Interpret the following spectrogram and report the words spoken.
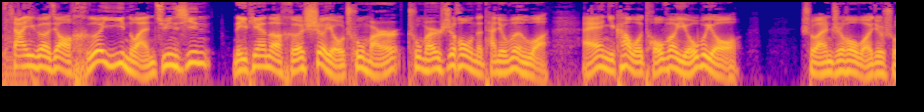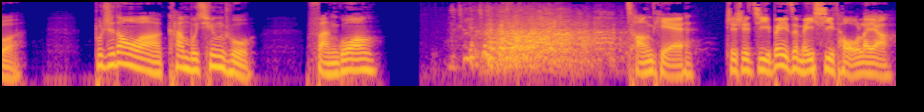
下一个叫何以暖君心。那天呢，和舍友出门，出门之后呢，他就问我：“哎，你看我头发油不油？”说完之后，我就说：“不知道啊，看不清楚，反光。”苍天，这是几辈子没洗头了呀！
